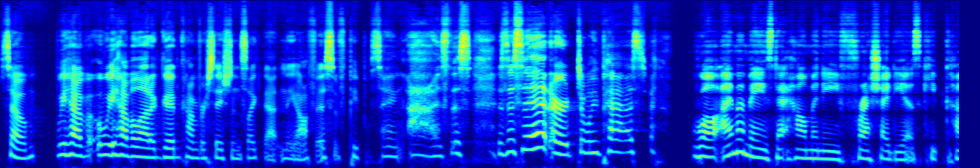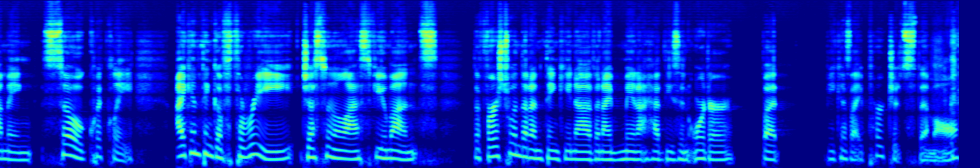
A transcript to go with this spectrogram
So we have we have a lot of good conversations like that in the office of people saying, "Ah, is this is this it or do we pass?" Well, I'm amazed at how many fresh ideas keep coming so quickly. I can think of three just in the last few months. The first one that I'm thinking of, and I may not have these in order, but because I purchased them all,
